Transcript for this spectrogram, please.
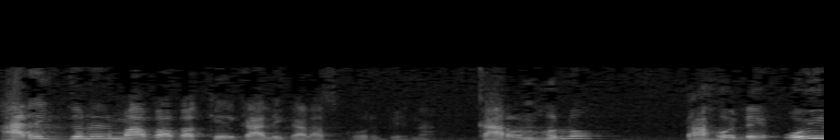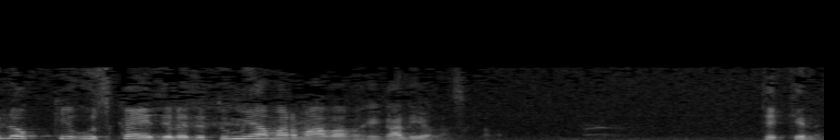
আরেকজনের মা বাবাকে গালি গালিগালাজ করবে না। কারণ হলো, তাহলে ওই লোককে উস্কাই দিলে যে তুমি আমার মা বাবাকে গালি গালিগালাজ করো। ঠিক কিনা?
